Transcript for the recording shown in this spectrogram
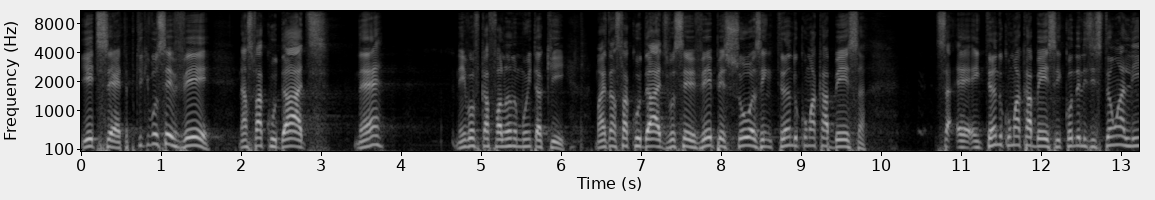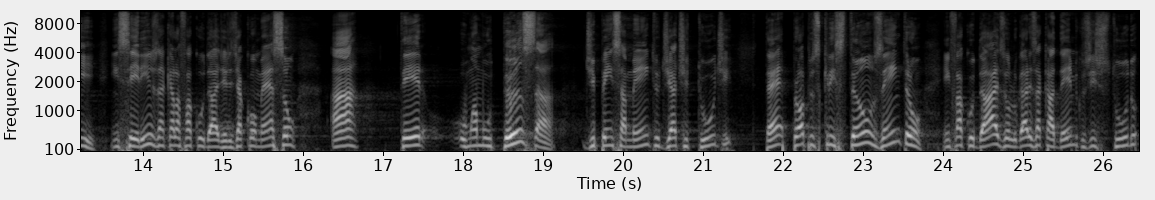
e etc. Por que, que você vê nas faculdades, né? Nem vou ficar falando muito aqui, mas nas faculdades você vê pessoas entrando com uma cabeça é, entrando com uma cabeça e quando eles estão ali, inseridos naquela faculdade, eles já começam a ter uma mudança de pensamento, de atitude. Né? Próprios cristãos entram em faculdades ou lugares acadêmicos de estudo,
